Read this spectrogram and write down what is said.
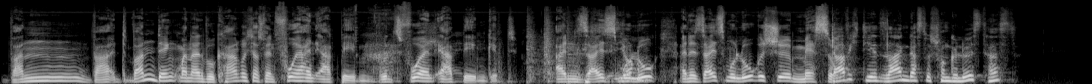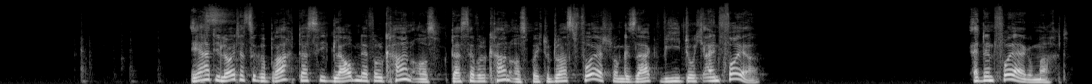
wann, war, wann denkt man, ein Vulkan bricht aus? Wenn vorher ein Erdbeben, wenn es vorher ein Erdbeben gibt. Ein Seismolog, eine seismologische Messung. Darf ich dir sagen, dass du es schon gelöst hast? Er hat die Leute dazu gebracht, dass sie glauben, der Vulkan aus, dass der Vulkan ausbricht. Und du hast vorher schon gesagt, wie durch ein Feuer. Er hat ein Feuer gemacht.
